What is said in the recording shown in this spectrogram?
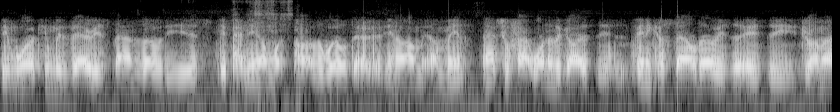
been working with various bands over the years, depending on what part of the world they're, you know I'm, I'm in. In actual fact, one of the guys is Vinny Castaldo, is the, is the drummer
